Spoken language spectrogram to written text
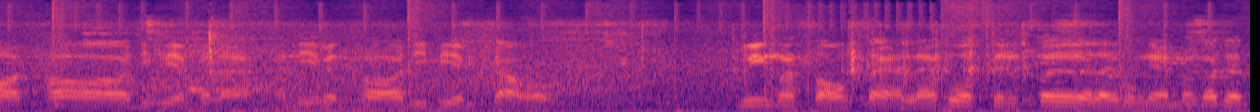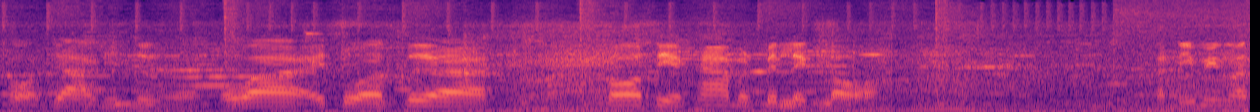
อดท่อ DPF ไปแล้ว อันนี้เป็นท่อ DPF เก่า วิ่งมา2แสนแล้วพวกเซนเซอร์อะไรพวกนี้มันก็จะถอดยากนิดนึงนะ เพราะว่าไอตัวเสื้อท่อเตียงห้ามันเป็นเหล็กหล่อ อันนี้วิ่งมา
